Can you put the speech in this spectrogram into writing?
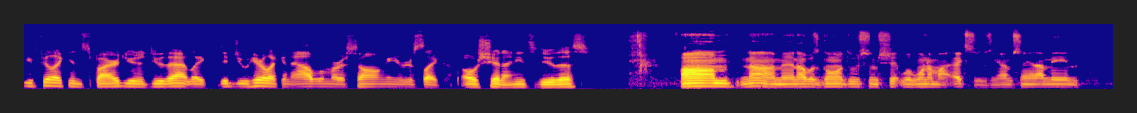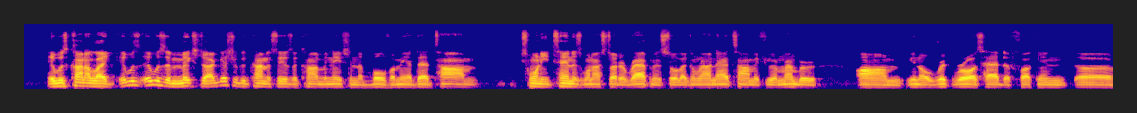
you feel like inspired you to do that like did you hear like an album or a song and you're just like oh shit i need to do this Um, nah, man. I was going through some shit with one of my exes. You know what I'm saying? I mean, it was kind of like it was it was a mixture. I guess you could kind of say it's a combination of both. I mean, at that time, 2010 is when I started rapping. So like around that time, if you remember, um, you know, Rick Ross had the fucking uh,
